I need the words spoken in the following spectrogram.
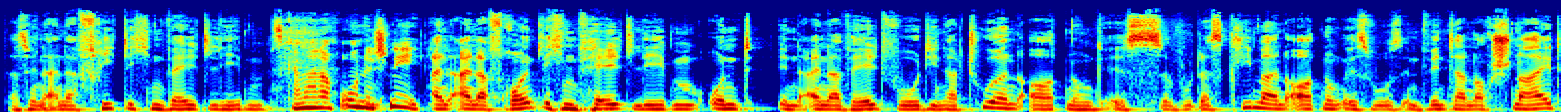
dass wir in einer friedlichen Welt leben. Das kann man auch ohne Schnee. In einer freundlichen Welt leben und in einer Welt, wo die Natur in Ordnung ist, wo das Klima in Ordnung ist, wo es im Winter noch schneit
